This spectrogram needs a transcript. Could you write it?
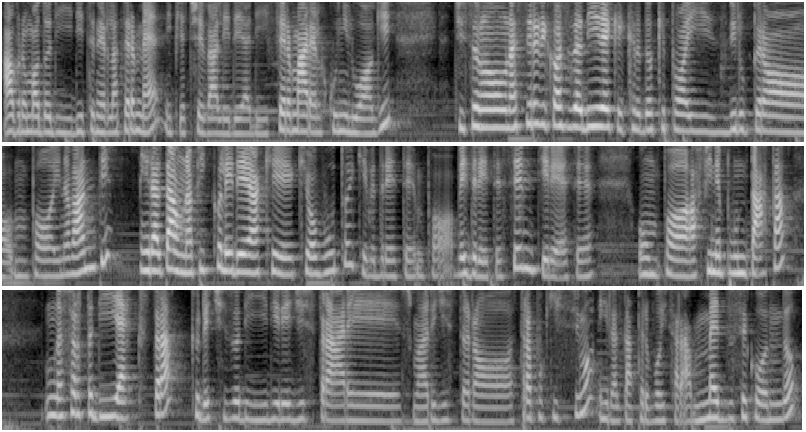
avrò modo di, di tenerla per me, mi piaceva l'idea di fermare alcuni luoghi. Ci sono una serie di cose da dire che credo che poi svilupperò un po' in avanti. In realtà una piccola idea che, che ho avuto e che vedrete un po', vedrete, sentirete un po' a fine puntata una sorta di extra che ho deciso di, di, registrare, insomma registrerò tra pochissimo, in realtà per voi sarà mezzo secondo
